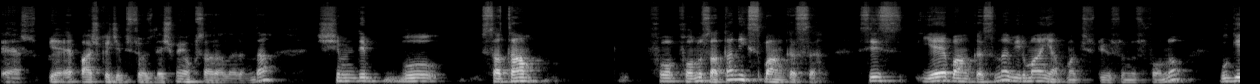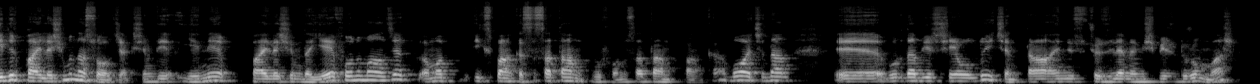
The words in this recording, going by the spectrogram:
eğer bir başkaca bir sözleşme yoksa aralarında. Şimdi bu satan fonu satan X bankası. Siz Y bankasına virman yapmak istiyorsunuz fonu. Bu gelir paylaşımı nasıl olacak? Şimdi yeni paylaşımda Y fonu mu alacak ama X bankası satan bu fonu satan banka. Bu açıdan e, burada bir şey olduğu için daha henüz çözülememiş bir durum var.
